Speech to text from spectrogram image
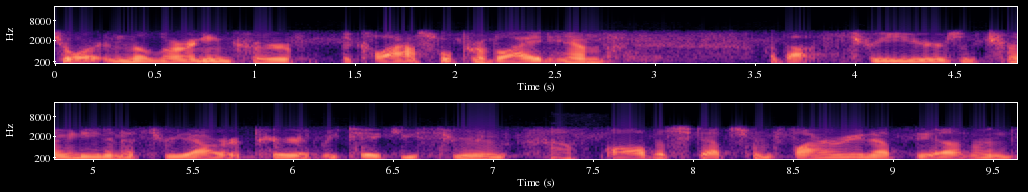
shorten the learning curve, the class will provide him about three years of training in a three hour period. We take you through Wow. all the steps from firing up the oven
